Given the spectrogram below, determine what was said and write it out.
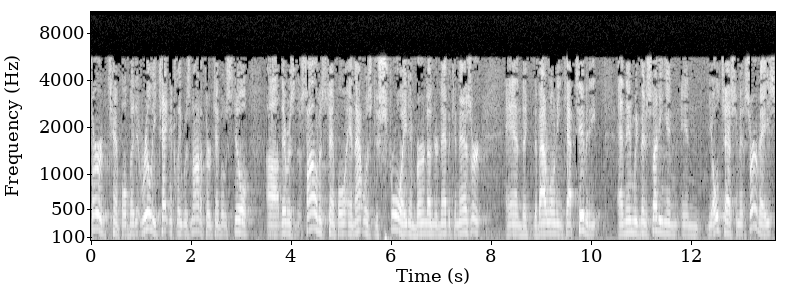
third temple, but it really technically was not a third temple. It was still uh, there was Solomon's temple, and that was destroyed and burned under Nebuchadnezzar and the, the Babylonian captivity. And then we've been studying in, in the Old Testament surveys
